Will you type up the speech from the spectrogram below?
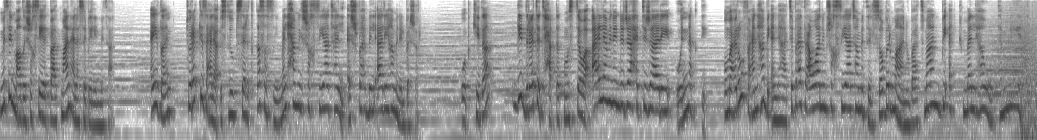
مثل ماضي شخصية باتمان على سبيل المثال. أيضاً تركز على أسلوب سرد قصصي ملحمي لشخصياتها الأشبه بالآلهة من البشر. وبكذا قدرت تحقق مستوى أعلى من النجاح التجاري والنقدي ومعروف عنها بأنها تبعث عوالم شخصياتها مثل سوبرمان وباتمان بأكملها وتميتها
